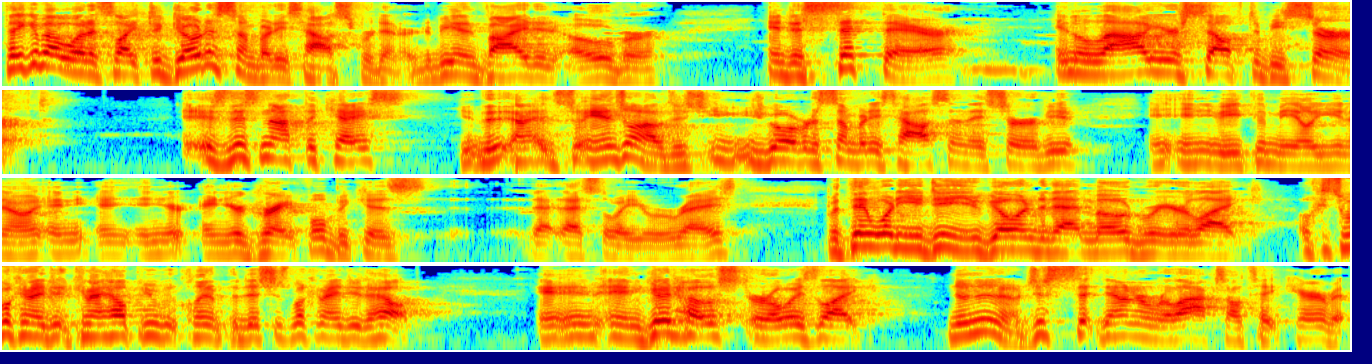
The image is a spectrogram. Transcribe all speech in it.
Think about what it's like to go to somebody's house for dinner, to be invited over and to sit there and allow yourself to be served. Is this not the case? So Angela, you go over to somebody's house and they serve you and, and you eat the meal, you know, and, and, and, you're, and you're grateful because that, that's the way you were raised. But then what do you do? You go into that mode where you're like, okay, so what can I do? Can I help you clean up the dishes? What can I do to help? And, and good hosts are always like, no, no, no, just sit down and relax. I'll take care of it.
